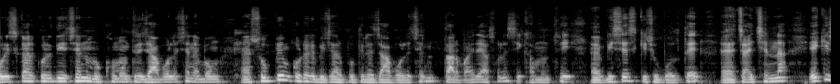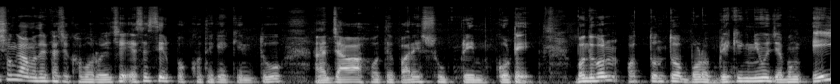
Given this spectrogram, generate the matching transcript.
পরিষ্কার করে দিয়েছেন, মুখ্যমন্ত্রী যা বলেছেন এবং সুপ্রিম কোর্টের বিচারপতিরা যা বলেছেন তার বাইরে আসলে শিক্ষামন্ত্রী বিশেষ কিছু বলতে চাইছেন না। একই সঙ্গে আমাদের কাছে খবর রয়েছে, এসএসসির পক্ষ থেকে কিন্তু যাওয়া হতে পারে সুপ্রিম কোর্টে। বন্ধুগণ, অত্যন্ত বড় ব্রেকিং নিউজ এবং এই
